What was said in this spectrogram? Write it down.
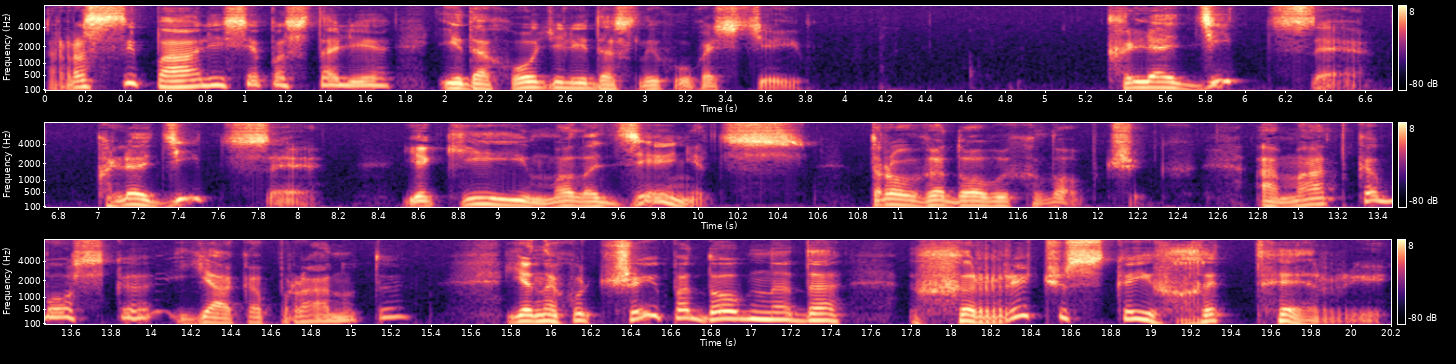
рассыпаліся па стале і даходзілі да слыху гасцей. Клядзіцца, клядзіцца, які маладзенец, трохгадовы хлопчык, а матка боска як апранута, Яна хутчэй падобна да хрэчаскай гэтэры,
